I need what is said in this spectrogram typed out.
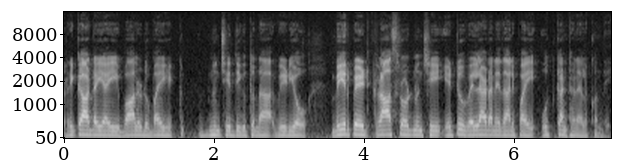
రికార్డ్ అయ్యాయి బాలుడు బైక్ ఎక్- నుంచి దిగుతున్న వీడియో. మీర్పేట్ క్రాస్ రోడ్ నుంచి ఎటు వెళ్ళాడనే దానిపై ఉత్కంఠ నెలకొంది.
